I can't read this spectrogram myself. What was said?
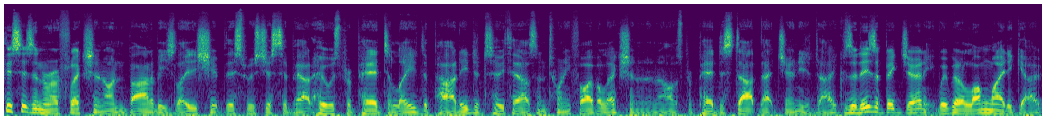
This isn't a reflection on Barnaby's leadership. This was just about who was prepared to lead the party to 2025 election, and I was prepared to start that journey today because it is a big journey. We've got a long way to go,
